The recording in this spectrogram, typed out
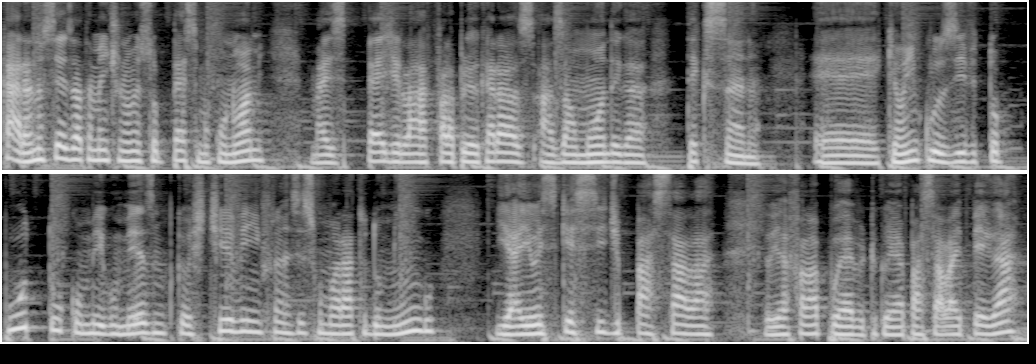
Cara, eu não sei exatamente o nome, eu sou péssimo com o nome, mas pede lá, fala pra ele que era as, as almôndegas texana. É, que eu inclusive tô puto comigo mesmo, porque eu estive em Francisco Morato domingo e aí eu esqueci de passar lá. Eu ia falar pro Everton que eu ia passar lá e pegar.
